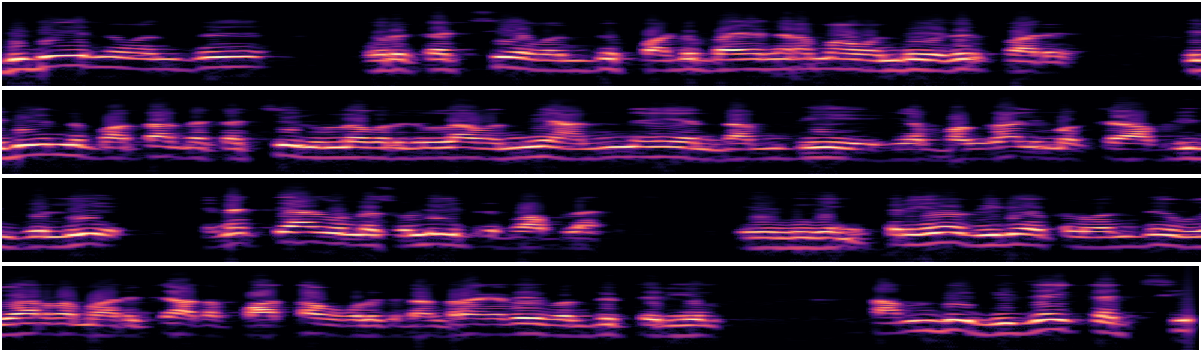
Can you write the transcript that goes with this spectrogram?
திடீர்னு வந்து ஒரு கட்சியை வந்து படுபயங்கரமாக வந்து எதிர்ப்பாரு. திடீர்னு பார்த்தா அந்த கட்சியில் உள்ளவர்கள்லாம் வந்து அண்ணன் என் தம்பி என் பங்காளி மக்கள் அப்படின்னு சொல்லி என்னத்தையாவது ஒன்று சொல்லிக்கிட்டு இருப்பாப்ல. நீங்க எத்தனையோ வீடியோக்கள் வந்து உதாரணமா இருக்கு. அதை பார்த்தா உங்களுக்கு நன்றாகவே வந்து தெரியும். தம்பி விஜய் கட்சி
